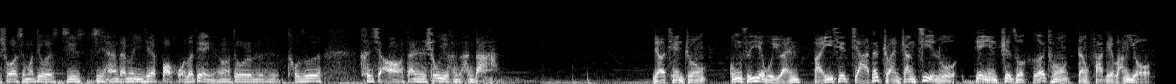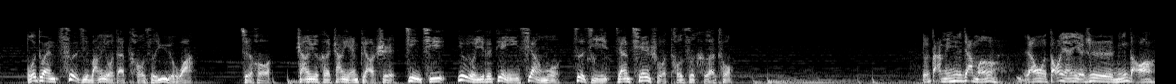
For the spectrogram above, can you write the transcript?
说什么就是之之前咱们一些爆火的电影都是投资很小，但是收益很很大。聊天中，公司业务员把一些假的转账记录、电影制作合同等发给网友，不断刺激网友的投资欲望。最后，张玉和张岩表示，近期又有一个电影项目，自己将签署投资合同。有大明星加盟，然后导演也是名导，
